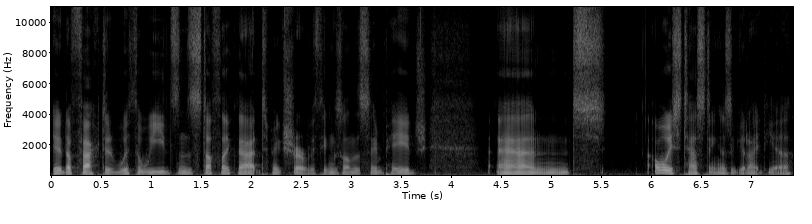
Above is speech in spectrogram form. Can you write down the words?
it affected with the weeds and stuff like that to make sure everything's on the same page. And always testing is a good idea.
